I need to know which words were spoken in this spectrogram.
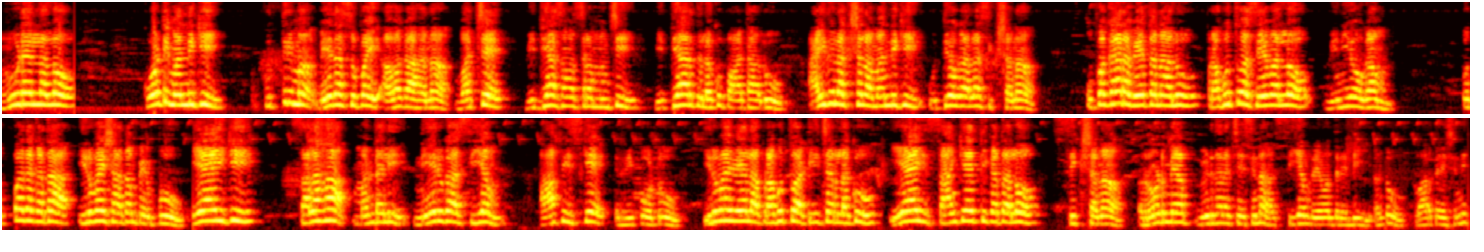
మూడేళ్ళలో కోటి మందికి కృత్రిమ మేధస్సుపై అవగాహన వచ్చే విద్యా సంవత్సరం నుంచి విద్యార్థులకు పాఠాలు ఐదు లక్షల మందికి ఉద్యోగాల శిక్షణ ఉపకార వేతనాలు ప్రభుత్వ సేవల్లో వినియోగం ఉత్పాదకత ఇరవై శాతం పెంపు. ఏఐకి సలహా మండలి నేరుగా సీఎం ఆఫీస్ కే రిపోర్టు. ఇరవై వేల ప్రభుత్వ టీచర్లకు ఏఐ సాంకేతికతలో శిక్షణ రోడ్ మ్యాప్ విడుదల చేసిన సీఎం రేవంత్ రెడ్డి అంటూ వార్త వేసింది.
